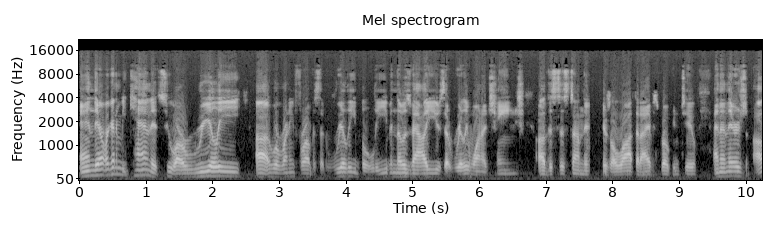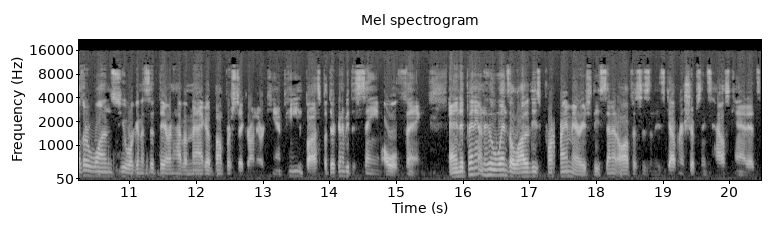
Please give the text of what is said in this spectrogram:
And there are going to be candidates who are really uh, who are running for office that really believe in those values, that really want to change uh, the system. There's a lot that I've spoken to, and then there's other ones who are going to sit there and have a MAGA bumper sticker on their campaign bus, but they're going to be the same old thing. And depending on who wins a lot of these primaries, these Senate offices and these governorships and these House candidates,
